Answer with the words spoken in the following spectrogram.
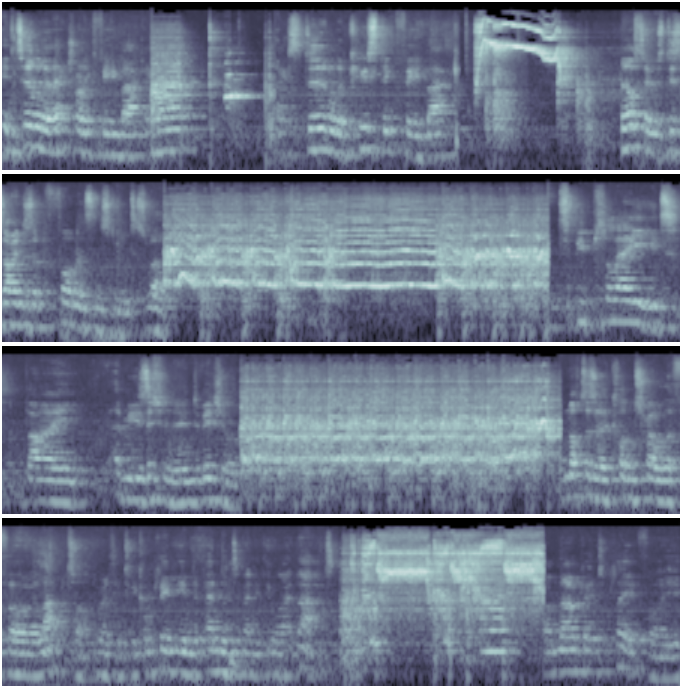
Internal electronic feedback, external acoustic feedback. And also it was designed as a performance instrument as well. To be played by a musician, an individual. Not as a controller for a laptop or anything, to be completely independent of anything like that. I'm now going to play it for you.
